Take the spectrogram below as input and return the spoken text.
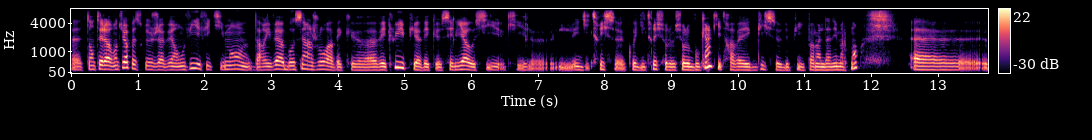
euh, tenter l'aventure parce que j'avais envie effectivement d'arriver à bosser un jour avec, euh, avec lui et puis avec Célia aussi, qui est l'éditrice, co-éditrice sur le, sur le bouquin, qui travaille avec Bliss depuis pas mal d'années maintenant. Euh,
